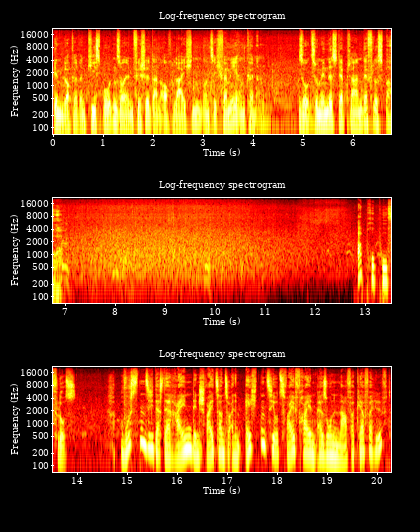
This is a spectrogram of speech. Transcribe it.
Im lockeren Kiesboden sollen Fische dann auch laichen und sich vermehren können. So zumindest der Plan der Flussbauer. Apropos Fluss. Wussten Sie, dass der Rhein den Schweizern zu einem echten CO2-freien Personennahverkehr verhilft?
